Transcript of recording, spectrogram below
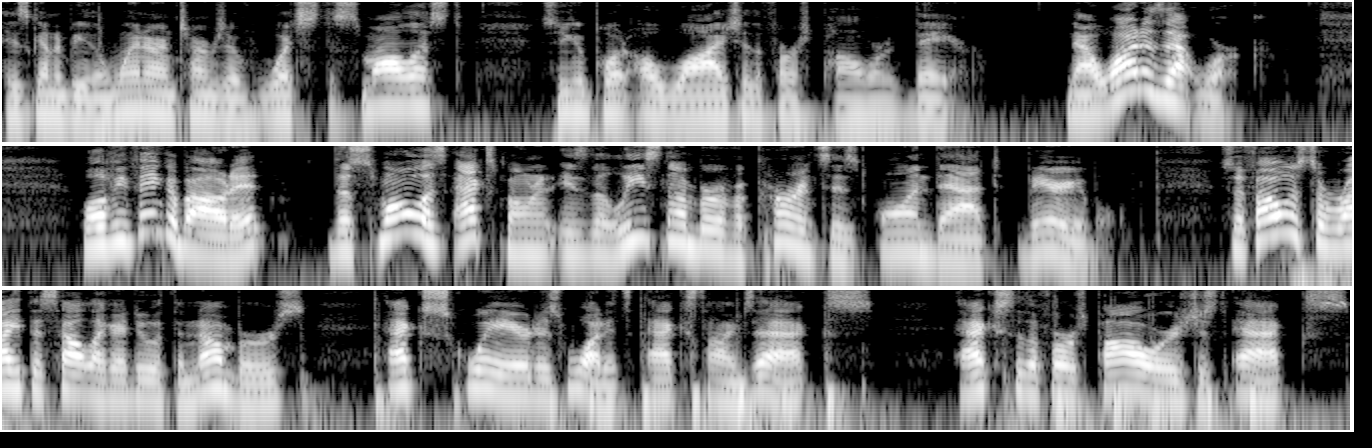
is going to be the winner in terms of what's the smallest. So you can put a y to the first power there. Now, why does that work? Well, if you think about it, the smallest exponent is the least number of occurrences on that variable. So if I was to write this out like I do with the numbers, x squared is what? It's x times x. x to the first power is just x.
